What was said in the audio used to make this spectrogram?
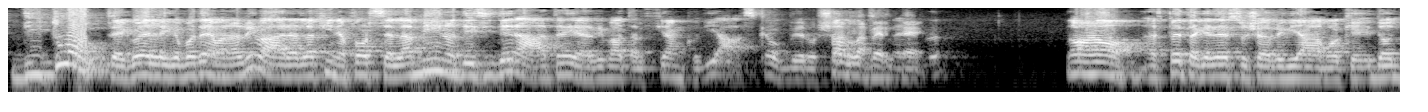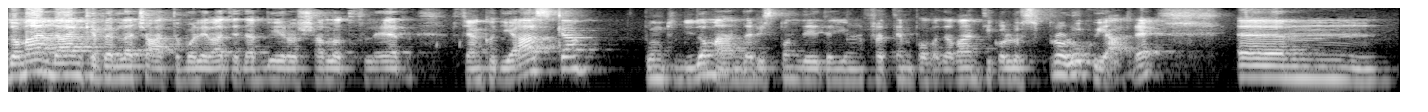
di tutte quelle che potevano arrivare, alla fine forse la meno desiderata è arrivata al fianco di Aska, ovvero Charlotte Flair. No, no, aspetta che adesso ci arriviamo. Che do- domanda anche per la chat, volevate davvero Charlotte Flair al fianco di Aska? Punto di domanda, rispondete, io nel frattempo vado avanti con lo sproloquiare. Ehm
